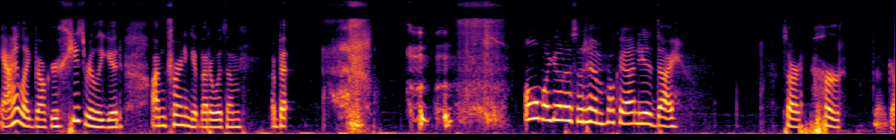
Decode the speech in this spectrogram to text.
Yeah, I like Valkyrie. She's really good. I'm trying to get better with him. I bet. oh my god, I said him. Okay, I need to die. Sorry, her. There we go.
